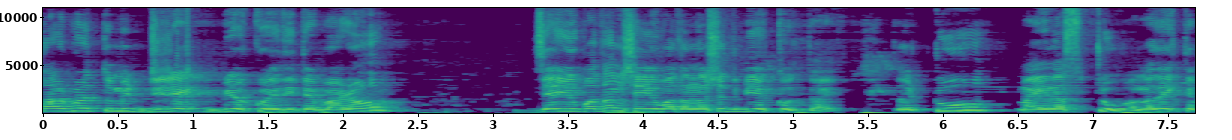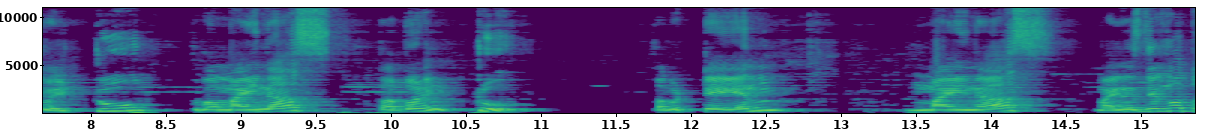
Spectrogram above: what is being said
তারপরে তুমি ডিরেক্ট বিয়োগ করে দিতে পারো। যেই উপাদান, সেই উপাদানের সাথে বিয়োগ করতে হয়। তো টু মাইনাস টু আমরা দেখতে পাই টু বা মাইনাস তারপরে টু তারপর টেন মাইনাস মাইনাস দিয়ে কত?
